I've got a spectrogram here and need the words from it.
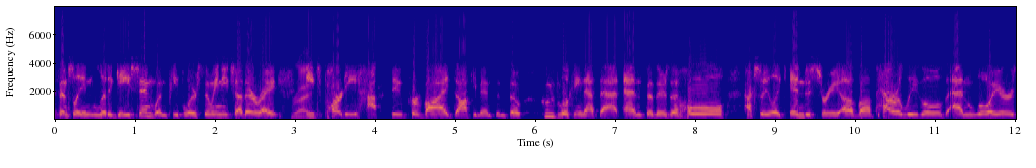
essentially in litigation when people are suing each other, right? Right. Each party has to provide documents, and so who's looking at that? And so there's a whole actually like industry of uh, paralegals and lawyers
